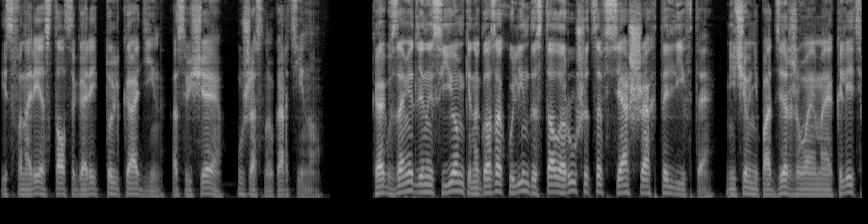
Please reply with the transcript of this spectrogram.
Из фонарей остался гореть только один, освещая ужасную картину. Как в замедленной съемке на глазах у Линды стала рушиться вся шахта лифта. Ничем не поддерживаемая клеть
